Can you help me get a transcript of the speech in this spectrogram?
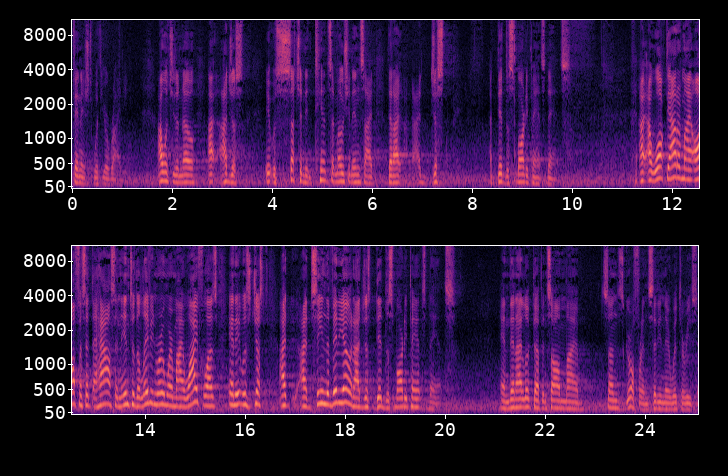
finished with your writing. I want you to know, I, I just it was such an intense emotion inside that I, I just I did the smarty pants dance. I, I walked out of my office at the house and into the living room where my wife was, and it was just I, I'd seen the video and I just did the smarty pants dance. And then I looked up and saw my son's girlfriend sitting there with Teresa.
